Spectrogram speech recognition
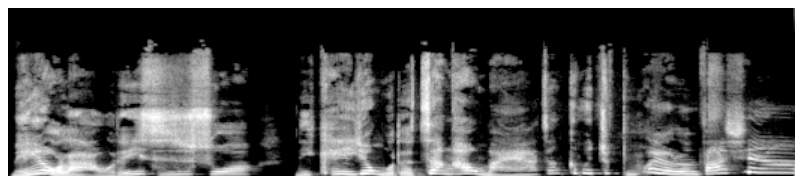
没有啦，我的意思是说，你可以用我的账号买啊，这样根本就不会有人发现啊。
